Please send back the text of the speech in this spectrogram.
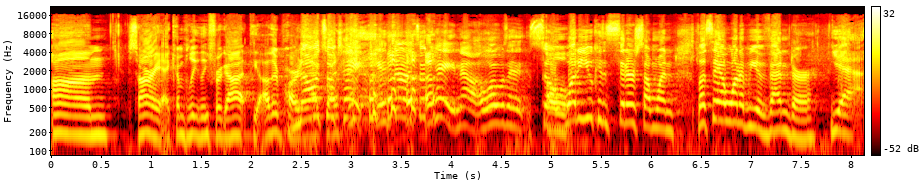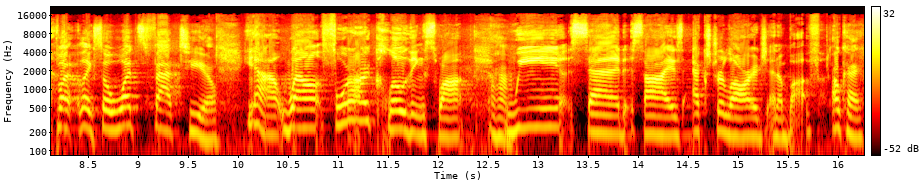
Um, sorry, I completely forgot the other part. No, it's that okay. It- no, it's okay. No, what was it? So, Oh. what do you consider someone? Let's say I want to be a vendor. Yeah. But like, so what's fat to you? Yeah, well, for our clothing swap, Uh-huh. we said size extra large and above. Okay.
